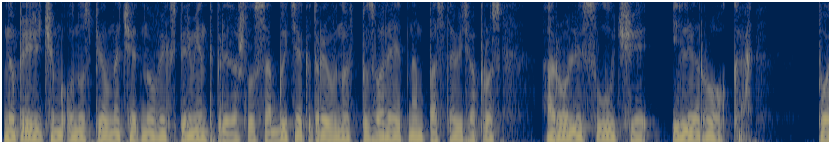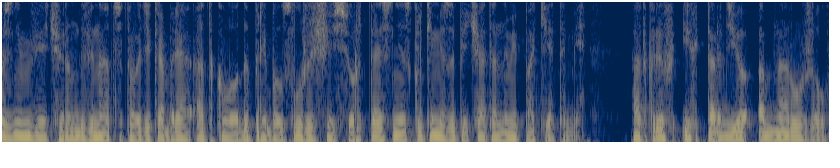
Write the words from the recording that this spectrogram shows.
Но прежде чем он успел начать новые эксперименты, произошло событие, которое вновь позволяет нам поставить вопрос о роли случая или рока – Поздним вечером 12 декабря от Клода прибыл служащий Сюрте с несколькими запечатанными пакетами – Открыв их, Тардье обнаружил.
